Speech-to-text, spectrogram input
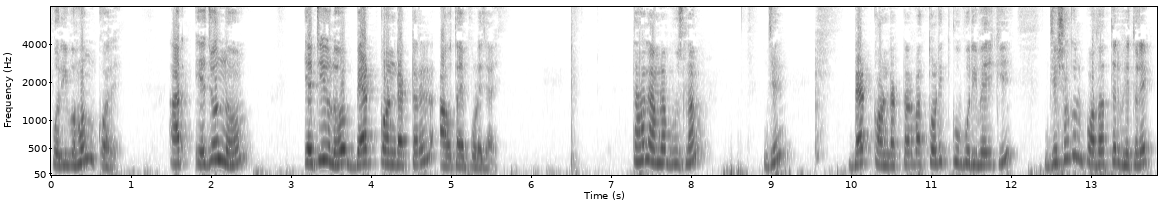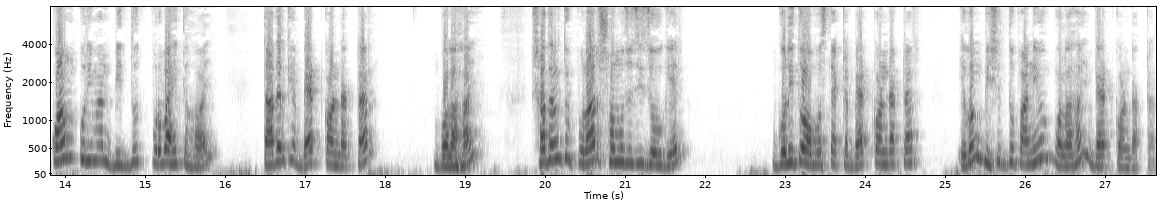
পরিবহন করে। আর এজন্য এটি হলো ব্যাট কন্ডাক্টরের আওতায় পড়ে যায়। তাহলে আমরা বুঝলাম যে ব্যাট কন্ডাক্টর বা তড়িৎ কুপরিবাহী কি? যে সকল পদার্থের ভেতরে কম পরিমাণ বিদ্যুৎ প্রবাহিত হয়, তাদেরকে ব্যাট কন্ডাক্টর বলা হয়। সাধারণত পোলার সমযোজী যৌগের গলিত অবস্থা একটা ব্যাট কন্ডাক্টর এবং বিশুদ্ধ পানীয় বলা হয় ব্যাট কন্ডাক্টর।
